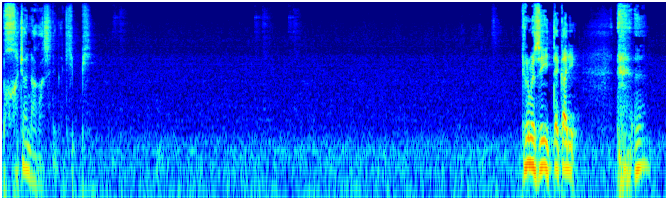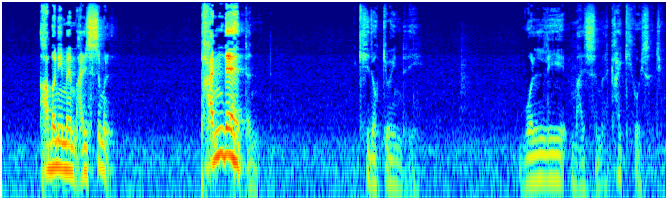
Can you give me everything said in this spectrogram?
퍼져나갔으니까 깊이. 그러면서 이때까지 아버님의 말씀을 반대했던 기독교인들이 원리 말씀을 가르치고 있었죠.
